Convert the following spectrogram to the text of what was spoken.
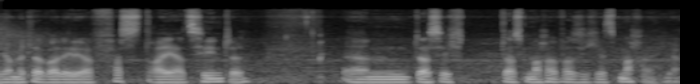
ja mittlerweile ja fast drei Jahrzehnte, ähm, dass ich das mache, was ich jetzt mache. Ja.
